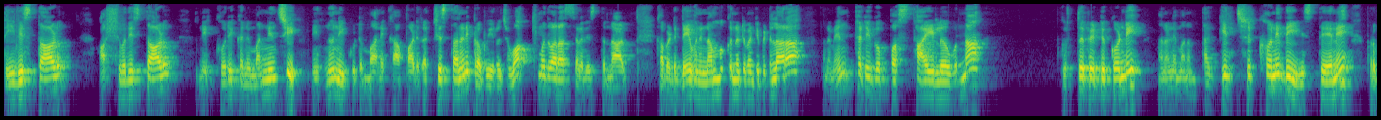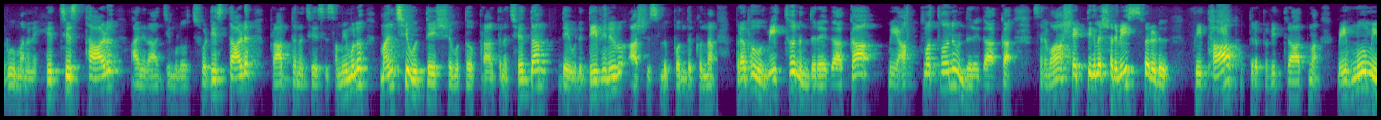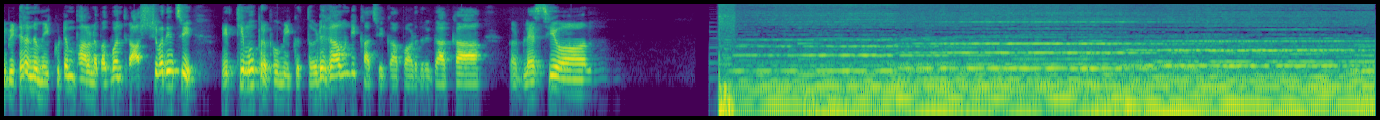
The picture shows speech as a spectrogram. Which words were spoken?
దీవిస్తాడు ఆశీర్వదిస్తాడు. నీ కోరికను మన్నించి నిన్ను నీ కుటుంబాన్ని కాపాడి రక్షిస్తానని ప్రభు ఈరోజు వాక్యము ద్వారా సెలవిస్తున్నాడు. కాబట్టి దేవుని నమ్ముకున్నటువంటి బిడ్డలారా మనం ఎంతటి గొప్ప స్థాయిలో ఉన్నా గుర్తుపెట్టుకోండి. మనల్ని మనం తగ్గించుకొని దీవిస్తేనే ప్రభు మనల్ని హెచ్చిస్తాడు ఆయన రాజ్యంలో చోటిస్తాడు. ప్రార్థన చేసే సమయంలో మంచి ఉద్దేశముతో ప్రార్థన చేద్దాం. దేవుని దీవెనులు ఆశీస్సులు పొందుకుందాం. ప్రభువు మీతో నుందురేగాక మీ ఆత్మతోనే ఉందిరేగాక సర్వాశక్తి గల సర్వేశ్వరుడు పితాపుత్ర పవిత్రాత్మ మేము మీ బిడ్డలను మీ కుటుంబాలను భగవంతుడు ఆశీర్వదించి నిత్యము ప్రభు మీకు తోడుగా ఉండి కాచి కాపాడుదురుగాక. Bless you all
